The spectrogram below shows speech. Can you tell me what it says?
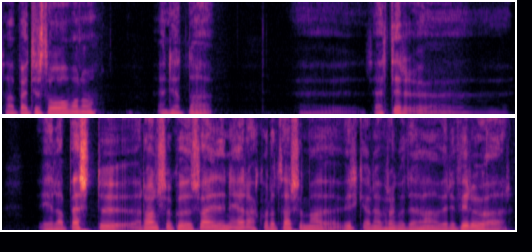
það bætist ofan á en hérna uh, þetta er eða uh, bestu rannsókuðu svæðin er akkurat það sem virkjana frangvöldið hafa verið fyrirhugaðar.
